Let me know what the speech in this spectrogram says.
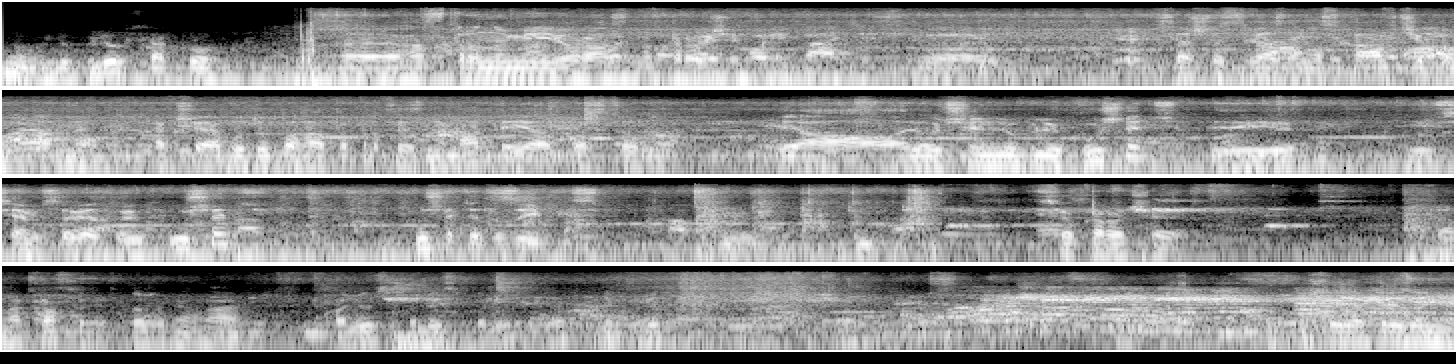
ну, люблю всяку е, гастрономію разну, коротше. Е, все, що зв'язано з хавчиком, там, якщо я буду багато про це знімати, я просто, ну, я очень люблю кушать и, и всем советую кушать. Кушать это заебись. Все, короче, я на кассу тоже не знаю. Полюсь, полюсь, полюсь, да? Не полюсь. Все, я.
